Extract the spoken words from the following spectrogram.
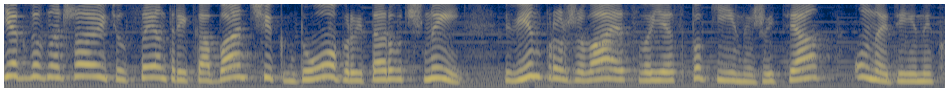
Як зазначають у центрі, кабанчик добрий та ручний. Він проживає своє спокійне життя у надійних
